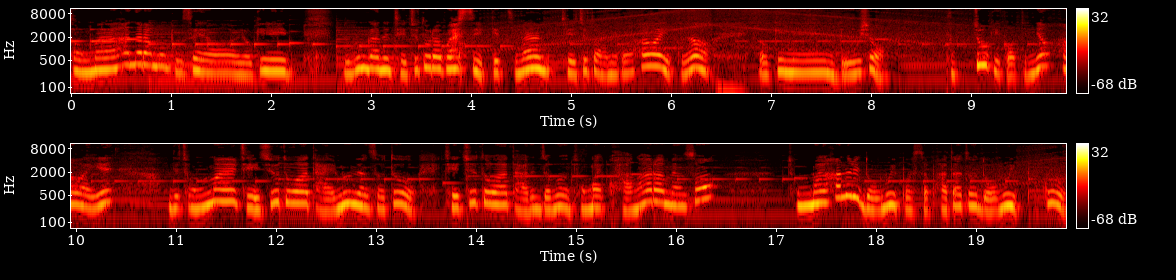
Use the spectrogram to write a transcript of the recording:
정말 하늘 한번 보세요. 여기 누군가는 제주도라고 할 수 있겠지만 제주도 아니고 하와이고요. 여기는 노쇼 북쪽이거든요. 하와이에. 근데 정말 제주도와 닮으면서도 제주도와 다른 점은 정말 광활하면서 정말 하늘이 너무 이뻤어요. 바다도 너무 이쁘고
